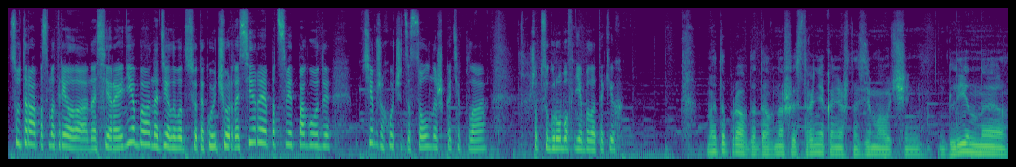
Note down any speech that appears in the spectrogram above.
с утра посмотрела на серое небо, надела вот все такое черно-серое под цвет погоды. Всем же хочется солнышко, тепла, чтобы сугробов не было таких. Ну, это правда, да. В нашей стране, конечно, зима очень длинная,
